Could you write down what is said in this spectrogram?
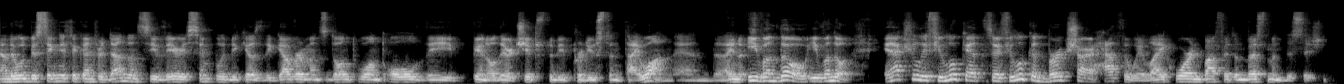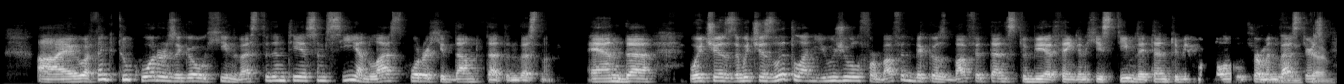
And there will be significant redundancy very simply because the governments don't want all the you know their chips to be produced in Taiwan. And uh, you know even though even though and actually if you look at so if you look at Berkshire Hathaway, like Warren Buffett investment decision, uh, I think two quarters ago he invested in TSMC, and last quarter he dumped that investment and uh, which is which is little unusual for Buffett because Buffett tends to be, I think, and his team they tend to be long-term investors. Long-term.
